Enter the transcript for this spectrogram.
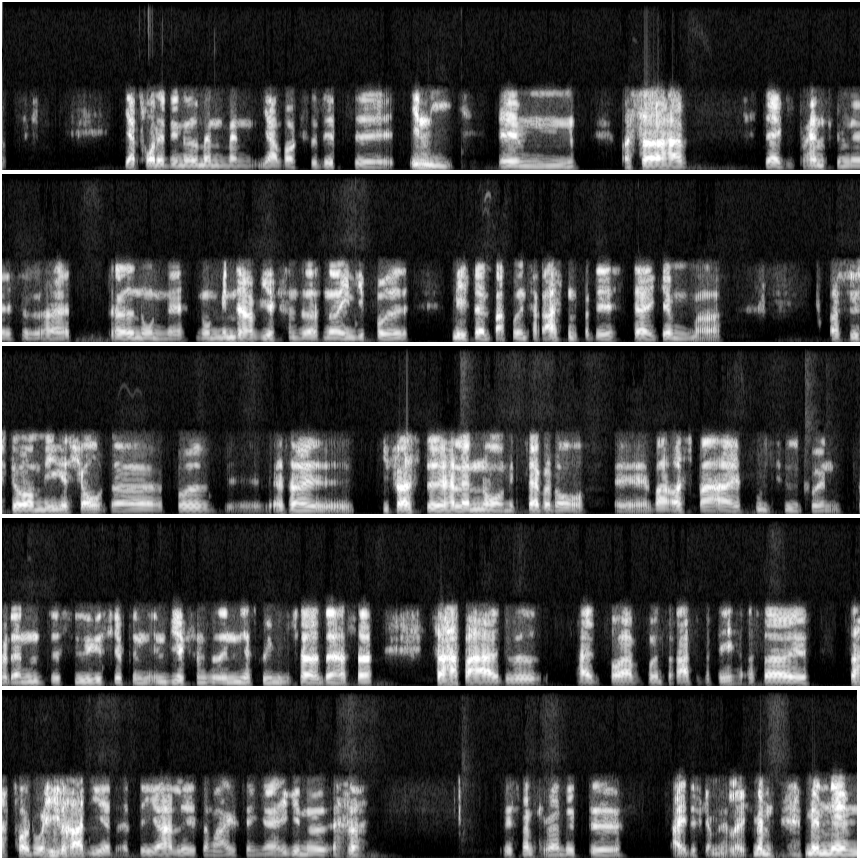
jeg tror at det er noget, man, man, jeg er vokset lidt øh, ind i. Øhm, og så har, da jeg gik på handelsgymnasiet, har jeg drevet nogle, øh, nogle mindre virksomheder og sådan noget, og egentlig fået, mest af alt bare fået interessen for det derigennem, og, og synes, det var mega sjovt, og få, øh, altså, de første halvanden år, mit sabbatår, øh, var også bare fuld tid på, en, på et andet øh, sidegeschæft end en virksomhed, inden jeg skulle i militæret der, så, så har bare, du ved, har, tror jeg har fået interesse for det, og så, øh, så tror jeg, du er helt ret i, at, at det, jeg har læst af marketing, er ikke noget, altså, hvis man skal være lidt, øh, ej, det skal man heller ikke, men, men, øh,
